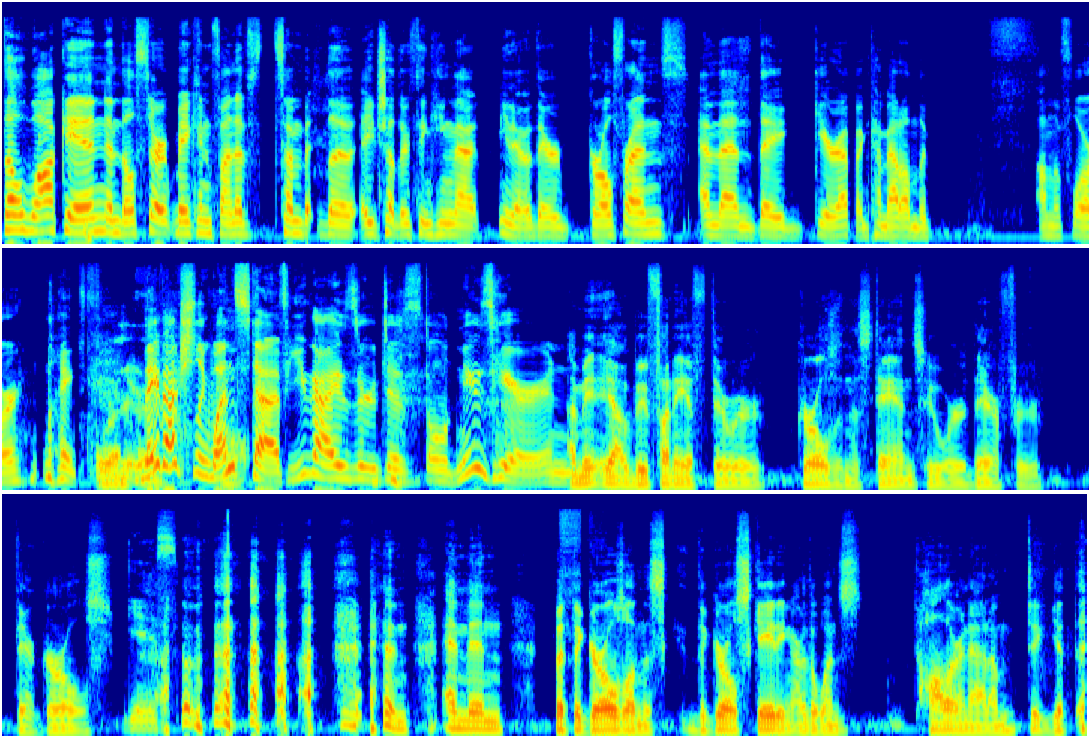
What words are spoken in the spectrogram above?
they'll walk in and they'll start making fun of some the each other thinking that you know they're girlfriends and then they gear up and come out on the on the floor like Right, right. they've actually won Oh. stuff you guys are just old news here and I mean, yeah, it would be funny if there were girls in the stands who were there for their girls. yes and and then but the girls on the the girls skating are the ones hollering at them to get the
